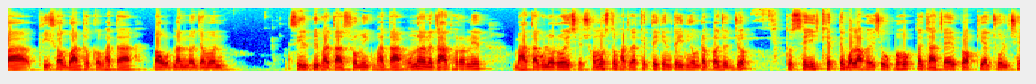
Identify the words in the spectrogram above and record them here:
বা কৃষক বার্ধক্য ভাতা বা অন্যান্য যেমন শিল্পী ভাতা, শ্রমিক ভাতা, অন্যান্য যা ধরনের ভাতাগুলো রয়েছে, সমস্ত ভাতার ক্ষেত্রেই কিন্তু এই নিয়মটা প্রযোজ্য। তো সেই ক্ষেত্রে বলা হয়েছে, উপভোক্তা যাচাইয়ের প্রক্রিয়া চলছে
